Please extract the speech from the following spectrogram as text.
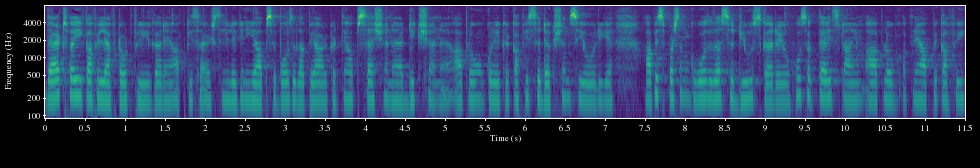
दैट्स वाई ये काफ़ी लेफ़्ट आउट फील कर रहे हैं आपकी साइड से, लेकिन ये आपसे बहुत ज़्यादा प्यार करते हैं ऑब्सेशन है एडिक्शन है। आप लोगों को लेकर काफ़ी सडक्शन सी हो रही है। आप इस पर्सन को बहुत ज़्यादा सड्यूस कर रहे हो। हो सकता है इस टाइम आप लोग अपने आप पे काफ़ी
